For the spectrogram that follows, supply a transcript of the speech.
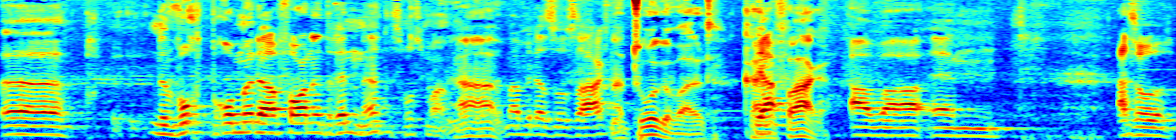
äh, eine Wuchtbrumme da vorne drin, ne? das muss man Ja. immer wieder so sagen. Naturgewalt, keine Ja, Frage. Aber ähm, also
